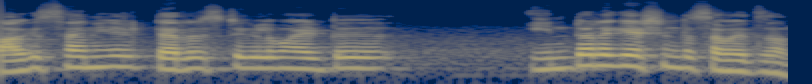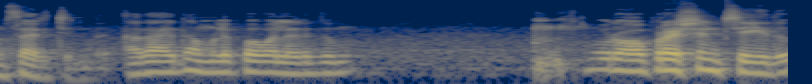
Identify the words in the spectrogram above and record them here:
പാകിസ്ഥാനികൾ ടെററിസ്റ്റുകളുമായിട്ട് ഇന്ററഗേഷന്റെ സമയത്ത് സംസാരിച്ചിട്ടുണ്ട്. അതായത് നമ്മളിപ്പോൾ പലയിടത്തും ഒരു ഓപ്പറേഷൻ ചെയ്തു.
